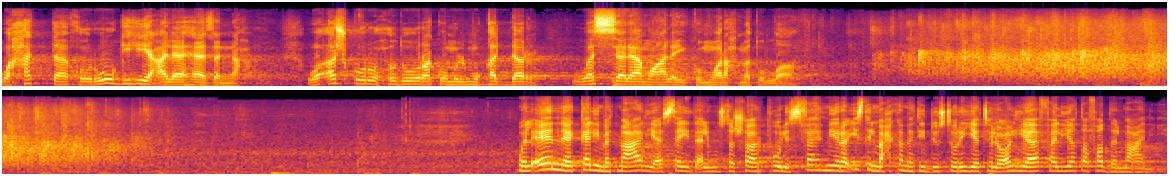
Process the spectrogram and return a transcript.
وحتى خروجه على هذا النحو. وأشكر حضوركم المقدر والسلام عليكم ورحمة الله. والآن كلمة معالي السيد المستشار بولس فهمي رئيس المحكمة الدستورية العليا فليتفضل معاليه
